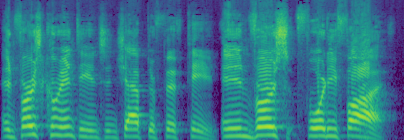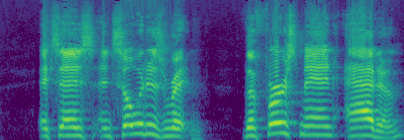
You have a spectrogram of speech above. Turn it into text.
In 1 Corinthians in chapter 15, in verse 45, it says, And so it is written, the first man, Adam,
